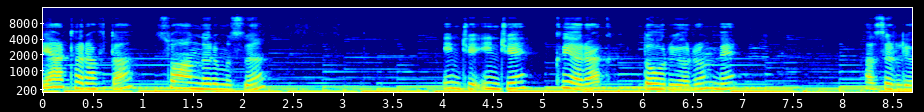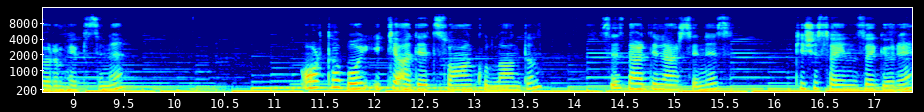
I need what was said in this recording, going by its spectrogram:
Diğer tarafta soğanlarımızı ince ince kıyarak doğruyorum ve hazırlıyorum hepsini. Orta boy 2 adet soğan kullandım. Sizler dilerseniz kişi sayınıza göre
